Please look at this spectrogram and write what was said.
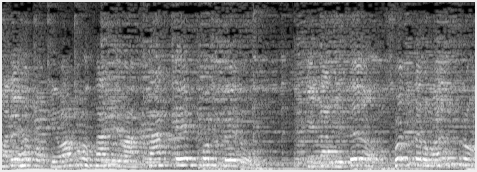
Pareja porque vamos a levantar el portero. El aleteo. Suéltalo, maestro.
